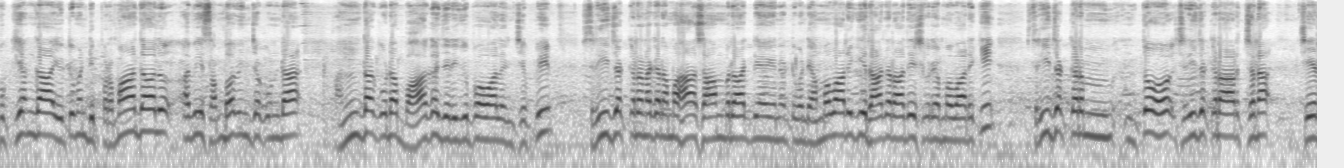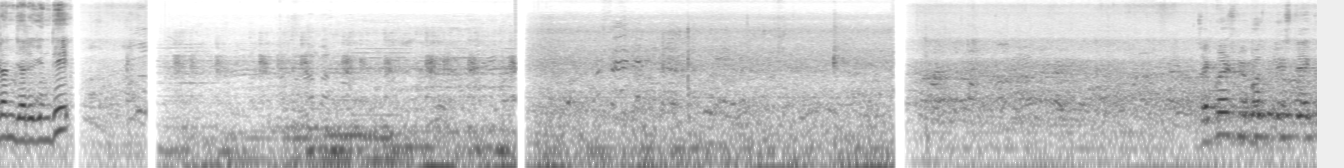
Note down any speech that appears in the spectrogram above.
ముఖ్యంగా ఎటువంటి ప్రమాదాలు అవి సంభవించకుండా అంతా కూడా బాగా జరిగిపోవాలని చెప్పి శ్రీచక్ర నగర మహాసామ్రాజ్ఞి అయినటువంటి అమ్మవారికి రాజరాజేశ్వరి అమ్మవారికి శ్రీచక్రంతో శ్రీచక్రార్చన చేయడం జరిగింది. People, please take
